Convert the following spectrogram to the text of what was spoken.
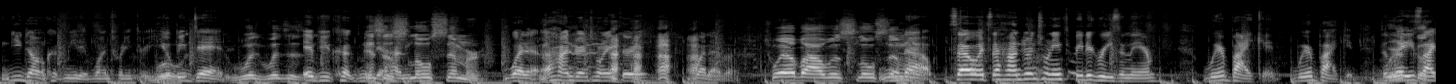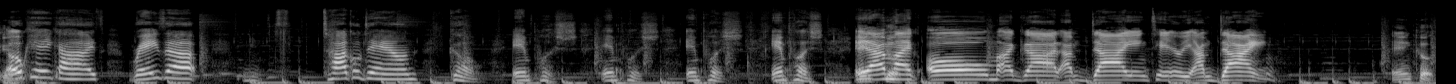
You don't cook meat at 123. You'll be dead What, what's this? if you cook meat It's a 100 slow simmer. whatever, 123, whatever. 12 hours slow simmer. No. So it's 123 degrees in there. We're biking. We're biking. The We're lady's like, okay, guys, raise up, toggle down, go, and push, and push, and push, and push. And, And I'm cook. like, oh my God, I'm dying, Terry. I'm dying. And cook.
